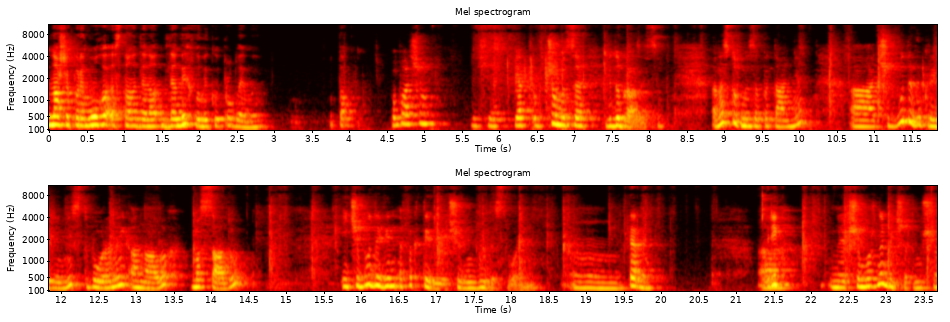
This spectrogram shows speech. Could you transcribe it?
наша перемога стане для, для них великою проблемою. Отак. Побачимо, як, в чому це відобразиться. А наступне запитання: чи буде в Україні створений аналог Масаду? І чи буде він ефективний, якщо він буде створений? Термін. А, Рік. Ну, якщо можна більше, тому що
